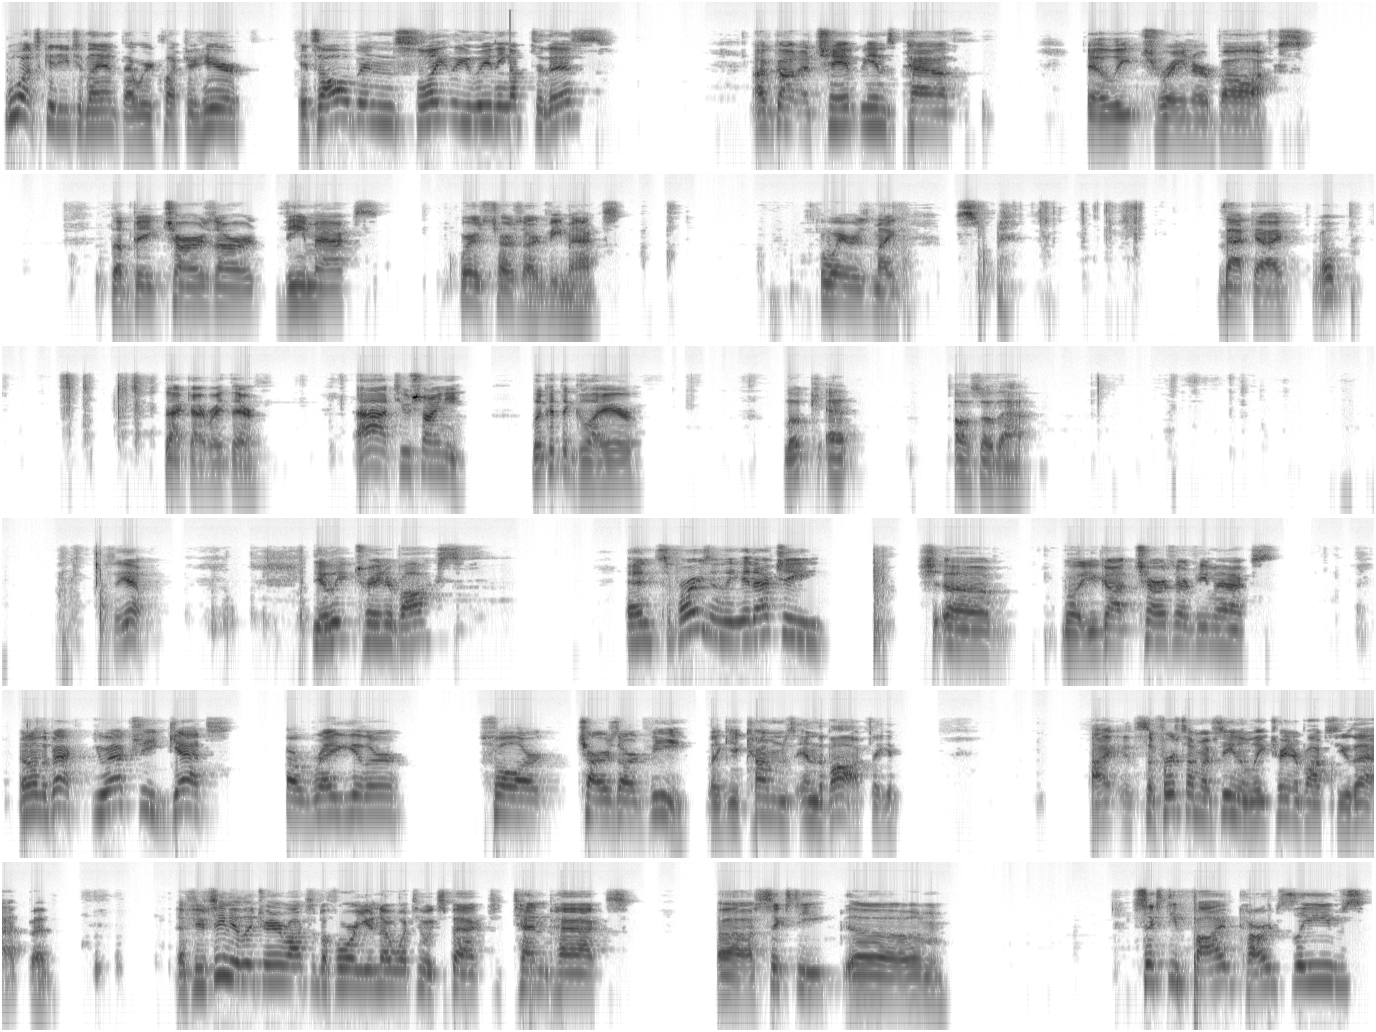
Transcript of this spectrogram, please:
What's good, YouTube land? That Weird Collector here. It's all been slightly leading up to this. I've got a Champions Path Elite Trainer box. The big Charizard VMAX. Where's Charizard VMAX? Where is my... That guy. Oh. That guy right there. Ah, too shiny. Look at the glare. Look at... Also that. So yeah, the Elite Trainer box, and surprisingly, it actually, uh, well, you got Charizard VMAX, and on the back you actually get a regular full art Charizard V. Like it comes in the box. Like it, I, it's the first time I've seen Elite Trainer box do that. But if you've seen Elite Trainer boxes before, you know what to expect. Ten packs, uh, sixty. Um, 65 card sleeves,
